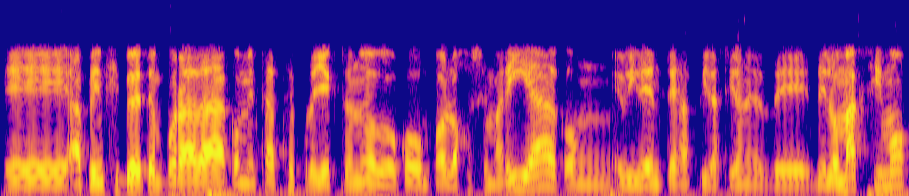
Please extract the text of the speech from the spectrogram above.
Eh, a principio de temporada comenzaste el proyecto nuevo con Pablo José María, con evidentes aspiraciones de, lo máximo.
